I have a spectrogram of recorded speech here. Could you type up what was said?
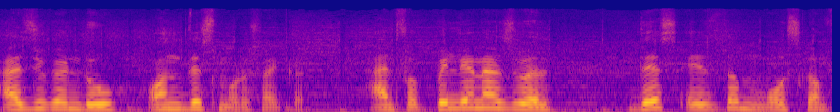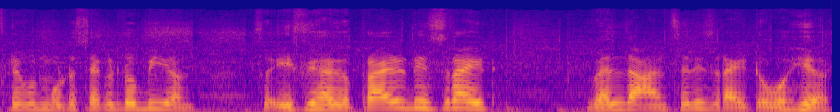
as you can do on this motorcycle. And for pillion as well, this is the most comfortable motorcycle to be on. So if you have your priorities right, well the answer is right over here.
